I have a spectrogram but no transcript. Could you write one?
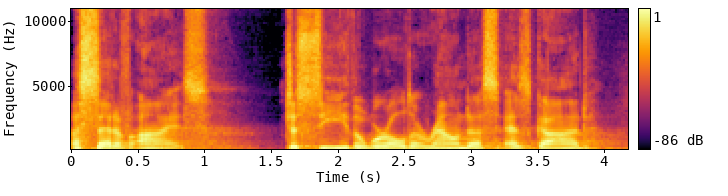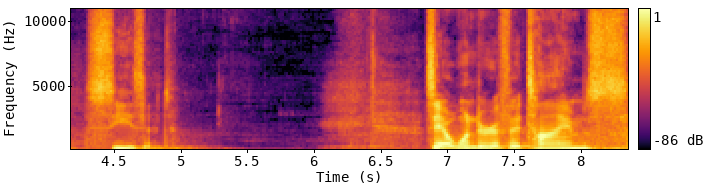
a set of eyes to see the world around us as God sees it. See, I wonder if at times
